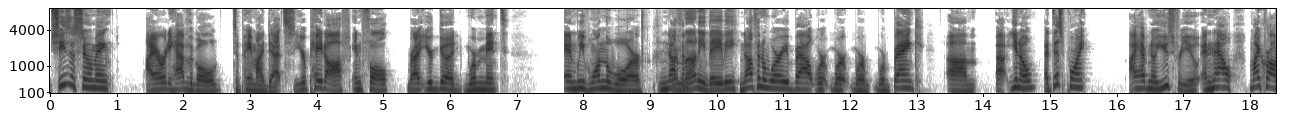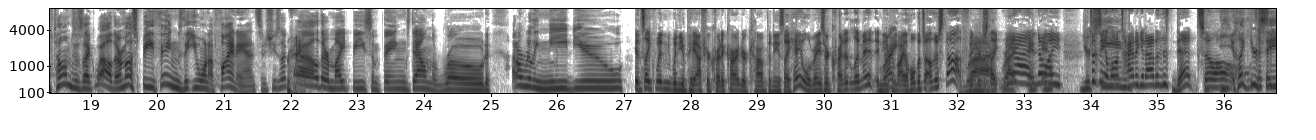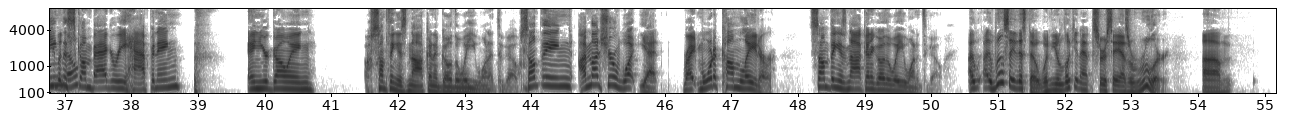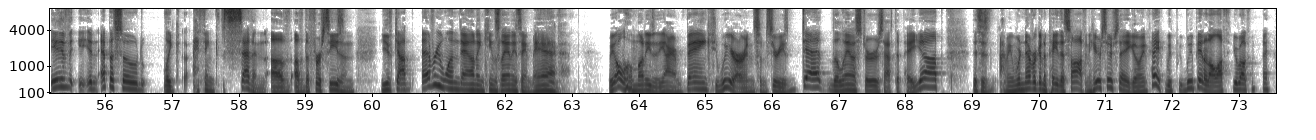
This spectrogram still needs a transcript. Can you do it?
she's assuming I already have the gold to pay my debts. You're paid off in full, right? You're good. We're mint, and we've won the war. Nothing, money, baby. nothing to worry about. We're we're we're we're bank. Um, uh, you know, at this point, I have no use for you. And now Mycroft Holmes is like, well, there must be things that you want to finance. And she's like, Right. well, there might be some things down the road. I don't really need you. it's like when when you pay off your credit card, your company's like, "Hey, we'll raise your credit limit, and you can buy a whole bunch of other stuff." and you're just like, right. "Yeah, And- no, and I. It took me a long time to get out of this debt, so I'll, like I'll you're thank you, seeing the no. scumbaggery happening and you're going oh, something is not going to go the way you want it to go something i'm not sure what yet right more to come later something is not going to go the way you want it to go I, I will say this though, when you're looking at Cersei as a ruler, um, if in episode like I think seven of of the first season, you've got everyone down in King's Landing saying, "Man, we all owe money to the Iron Bank. We are in some serious debt. The Lannisters have to pay up. This is, I mean, we're never going to pay this off." And here's Cersei going, "Hey, we we paid it all off. You're welcome. Hey,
